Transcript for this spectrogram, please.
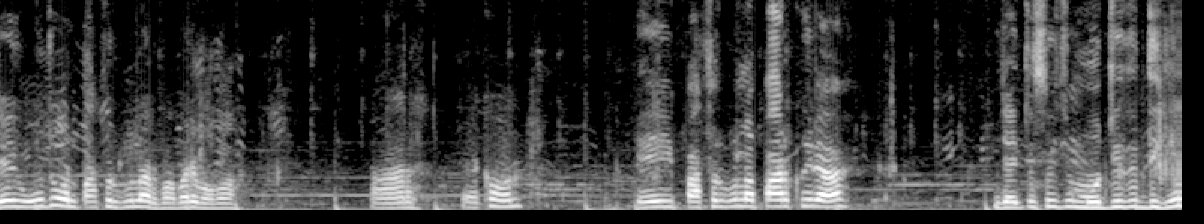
যে ওজন পাথরগুলার, বাবারে বাবা। আর এখন এই পাথরগুলা পার কইরা যাইতেছে হচ্ছে মসজিদের দিকে।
